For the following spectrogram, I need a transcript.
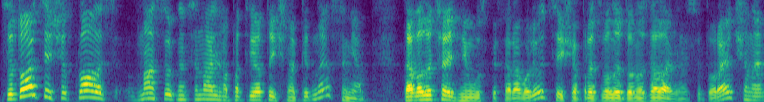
Ситуація, що склалась внаслідок національно-патріотичного піднесення та величезні успіхи революції, що призвели до незалежності Туреччини,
